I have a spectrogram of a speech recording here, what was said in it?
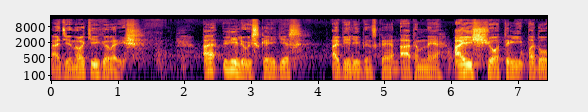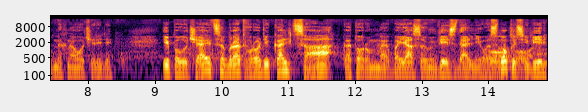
Одинокий, говоришь? А Вилюйская ГЕС? А Билибинская атомная? А еще три подобных на очереди? И получается, брат, вроде кольца, которым мы опоясываем весь Дальний Восток и Сибирь.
